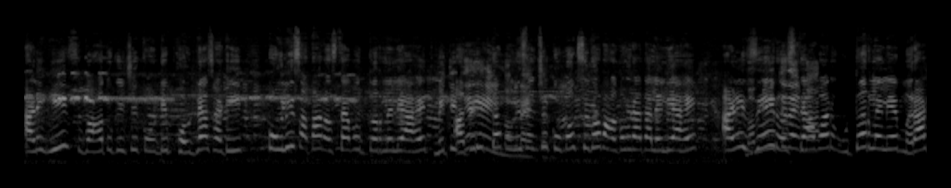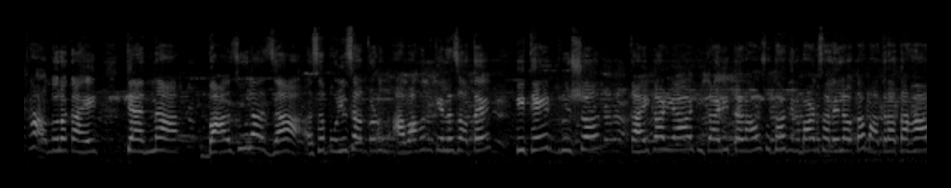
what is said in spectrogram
आणि हीच वाहतुकीची कोंडी फोडण्यासाठी पोलीस आता रस्त्यावर उतरलेले आहेत. अतिरिक्त पोलिसांची कुमक सुद्धा मागवण्यात आलेली आहे. आणि जे रस्त्यावर उतरलेले मराठा आंदोलक आहेत त्यांना बाजूला जा असं पोलिसांकडून आवाहन केलं जात आहे. ही थेट दृश्य काही काळ या ठिकाणी तणाव सुद्धा निर्माण झालेला होता. मात्र आता हा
